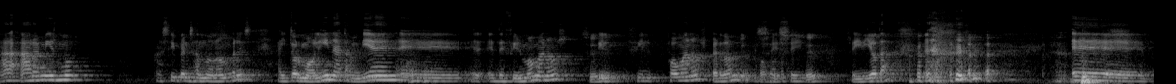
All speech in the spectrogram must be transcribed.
ahora, mismo, así pensando nombres, Aitor Molina también, eh, eh, de Filmómanos. Sí. Fil- Filfómanos, perdón. Filfómanos, soy, soy- sí. soy idiota. Eh,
